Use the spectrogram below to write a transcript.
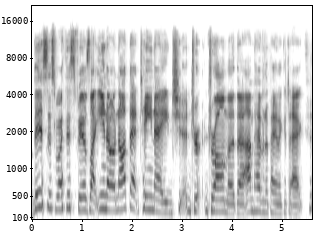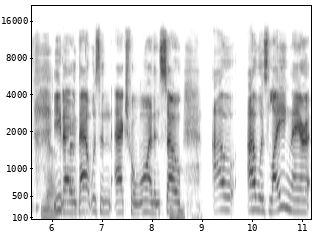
This is what this feels like. You know, not that teenage dr- drama that I'm having a panic attack. Yeah. You know, that was an actual one. And so mm. I, I was laying there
